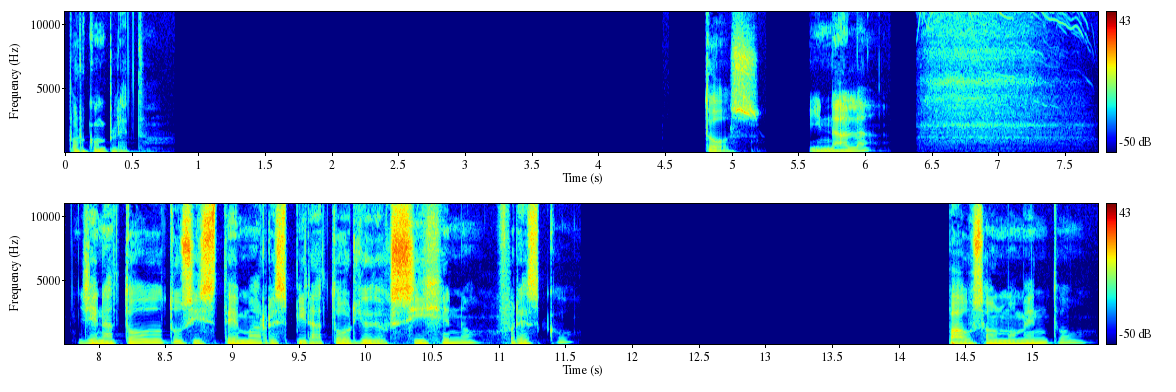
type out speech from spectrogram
por completo. 2. Inhala. Llena todo tu sistema respiratorio de oxígeno fresco. Pausa un momento.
